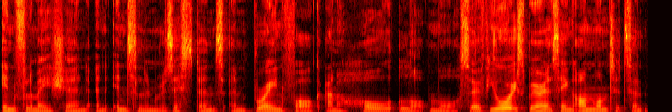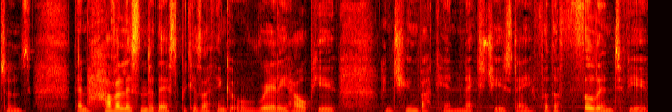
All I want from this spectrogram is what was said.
inflammation and insulin resistance and brain fog and a whole lot more. So if you're experiencing unwanted symptoms, then have a listen to this because I think it will really help you. And tune back in next Tuesday for the full interview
